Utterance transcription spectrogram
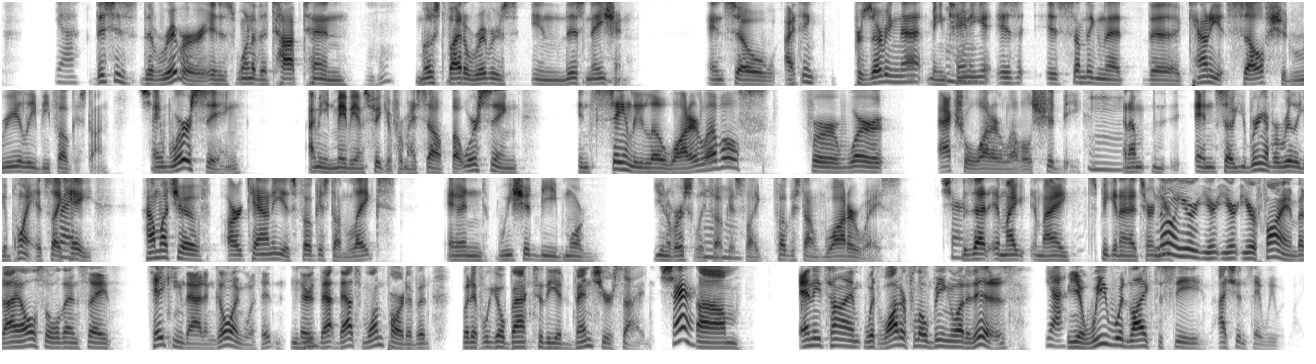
Yeah. this is the river is one of the top 10 Mhm. most vital rivers in this nation. And so I think preserving that, maintaining it is is something that the county itself should really be focused on. Sure. And we're seeing, I mean, maybe I'm speaking for myself, but we're seeing insanely low water levels for where actual water levels should be. Mm. And I'm and so you bring up a really good point. It's like, Right. hey, how much of our county is focused on lakes and we should be more universally Mhm. focused, like focused on waterways. Sure. Is that am I am I speaking out of turn No, here? you're you're you're you're fine. But I also will then say taking that and going with it. There, Mhm. that that's one part of it. But if we go back to the adventure side, Sure. um, anytime with water flow being what it is, yeah. you know, we would like to see. I shouldn't say we would like.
